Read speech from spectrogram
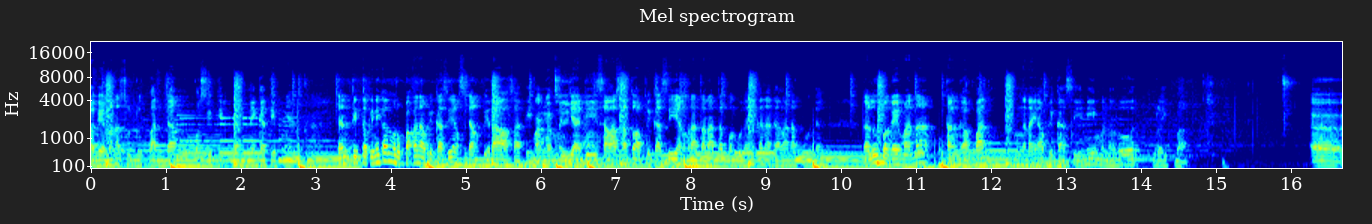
bagaimana sudut pandang positif dan negatifnya. Dan TikTok ini kan merupakan aplikasi yang sedang viral saat ini Banget sih. menjadi salah satu aplikasi yang rata-rata penggunanya kan adalah anak muda. Lalu bagaimana tanggapan mengenai aplikasi ini menurut Bro Iqbal Eh,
